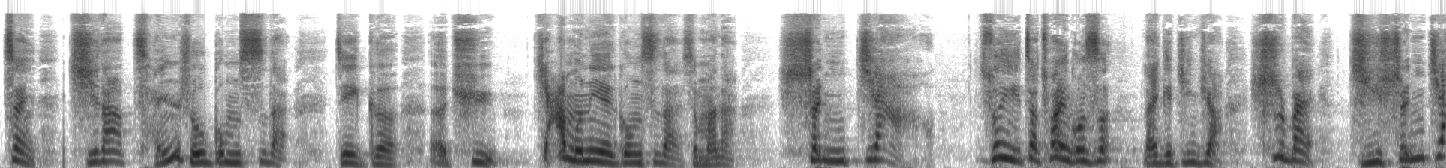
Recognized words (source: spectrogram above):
挣其他成熟公司的这个呃去加盟那些公司的什么呢？身价。所以在创业公司来个金句啊，失败即身价。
